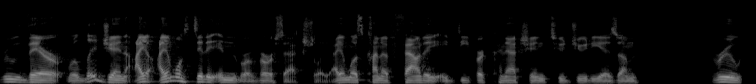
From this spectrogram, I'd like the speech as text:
through their religion. I, I almost did it in the reverse, actually. I almost kind of found a, a deeper connection to Judaism through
